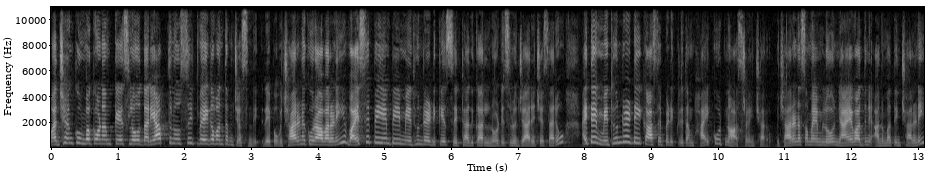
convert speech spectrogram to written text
మద్యం కుంభకోణం కేసులో దర్యాప్తును సిట్ వేగవంతం చేసింది. రేపు విచారణకు రావాలని వైసీపీ ఎంపీ మిథున్ రెడ్డికి సిట్ అధికారులు నోటీసులు జారీ చేశారు. అయితే మిథున్ రెడ్డి కాసేపటి క్రితం హైకోర్టును ఆశ్రయించారు. విచారణ సమయంలో న్యాయవాదిని అనుమతించాలని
